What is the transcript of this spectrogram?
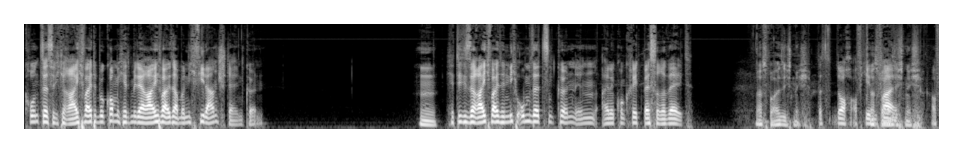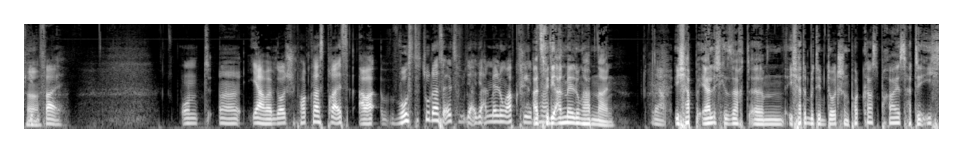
grundsätzlich Reichweite bekommen. Ich hätte mit der Reichweite aber nicht viel anstellen können. Hm, Ich hätte diese Reichweite nicht umsetzen können in eine konkret bessere Welt. das weiß ich nicht. Das doch auf jeden das Fall. weiß ich nicht. Auf Ja. jeden Fall. Und äh, ja, beim Deutschen Podcastpreis, aber wusstest du das, als du die, Anmeldung abgegeben Als hast? wir die Anmeldung haben, nein. ja. Ich habe ehrlich gesagt, ähm, ich hatte mit dem Deutschen Podcastpreis, hatte ich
